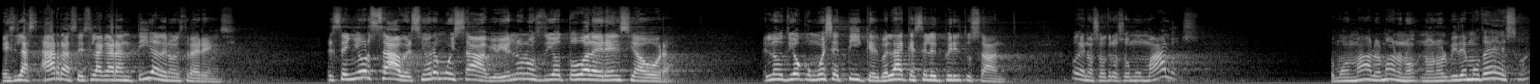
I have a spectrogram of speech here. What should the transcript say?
es las arras, es la garantía de nuestra herencia. El Señor sabe, el Señor es muy sabio y Él no nos dio toda la herencia ahora. Él nos dio como ese ticket, ¿verdad? Que es el Espíritu Santo. Porque nosotros somos malos. Somos malos, hermano. No, no nos olvidemos de eso. ¿eh?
